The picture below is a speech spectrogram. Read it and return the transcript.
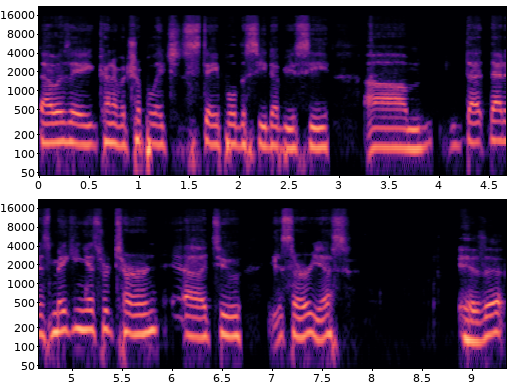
that was a kind of a Triple H staple, the CWC. Um, that that is making its return uh, to sir. Yes, is it?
